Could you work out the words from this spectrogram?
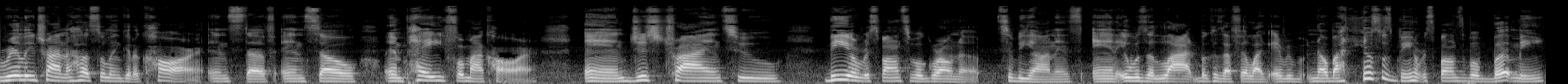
really trying to hustle and get a car and stuff and so and pay for my car and just trying to be a responsible grown up to be honest and it was a lot because i feel like every nobody else was being responsible but me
